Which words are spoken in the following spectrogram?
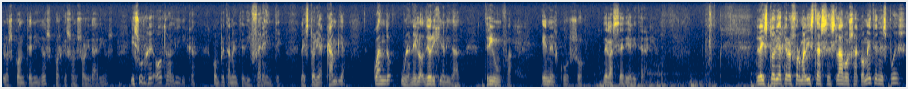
los contenidos porque son solidarios y surge otra lírica completamente diferente. La historia cambia cuando un anhelo de originalidad triunfa en el curso de la serie literaria. La historia que los formalistas eslavos acometen es, pues,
